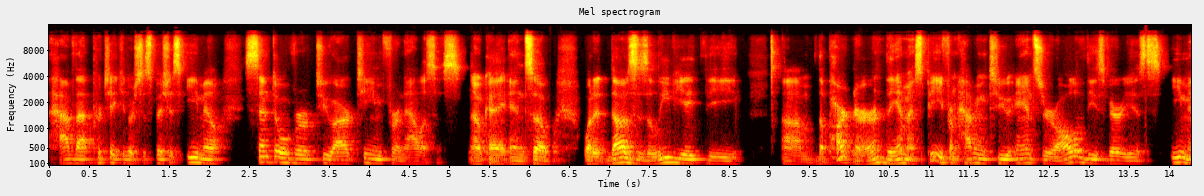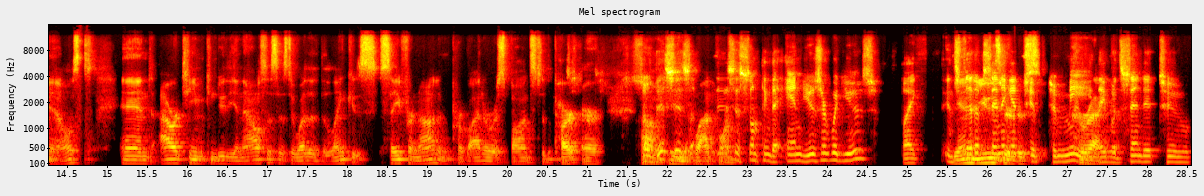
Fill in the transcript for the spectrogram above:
have that particular suspicious email sent over to our team for analysis. Okay, and so what it does is alleviate the um, the partner, the MSP, from having to answer all of these various emails and our team can do the analysis as to whether the link is safe or not and provide a response to the partner so um, this is this is something the end user would use. Like instead of sending it to, to me, correct. they would send it to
